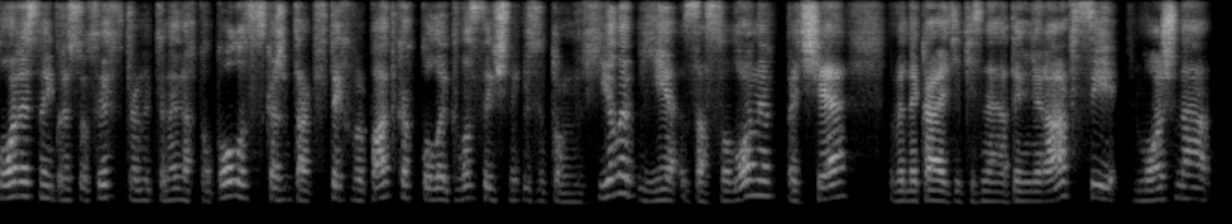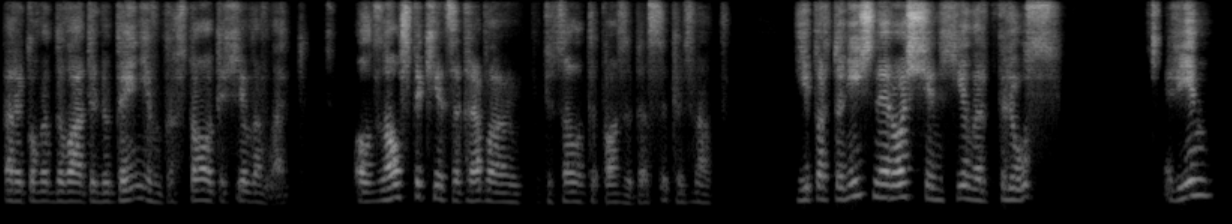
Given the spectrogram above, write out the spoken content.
корисний при сухих тканинах прополу, це, скажімо так, в тих випадках, коли класичний ізотонний хілер є засоленим, пече, виникають якісь негативні реакції, можна рекомендувати людині використовувати хілер лайт. Але знову ж таки, це треба підсилити пази досити знати. Гіпертонічний розчин Healer Plus, він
